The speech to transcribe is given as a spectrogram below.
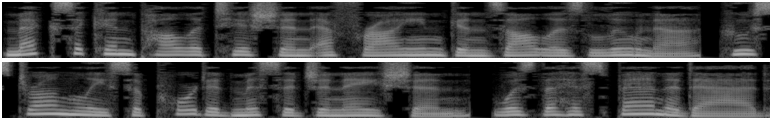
Mexican politician Efraín González Luna, who strongly supported miscegenation, was the Hispanidad,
